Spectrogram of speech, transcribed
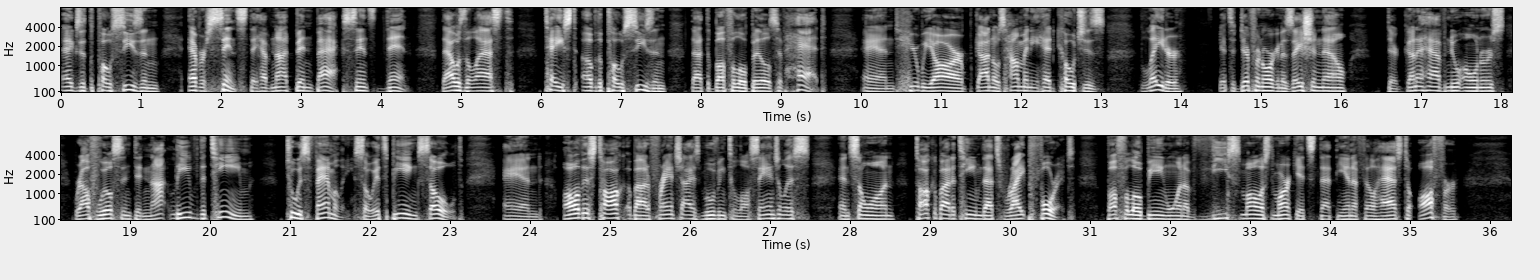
exit the postseason ever since. They have not been back since then. That was the last taste of the postseason that the Buffalo Bills have had. And here we are, God knows how many head coaches later. It's a different organization now. They're going to have new owners. Ralph Wilson did not leave the team to his family, so it's being sold. And all this talk about a franchise moving to Los Angeles and so on, talk about a team that's ripe for it. Buffalo being one of the smallest markets that the NFL has to offer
